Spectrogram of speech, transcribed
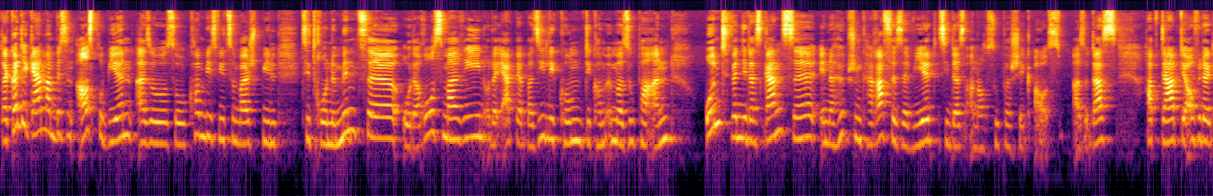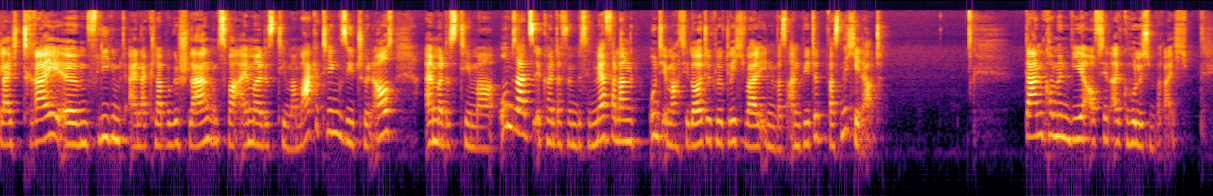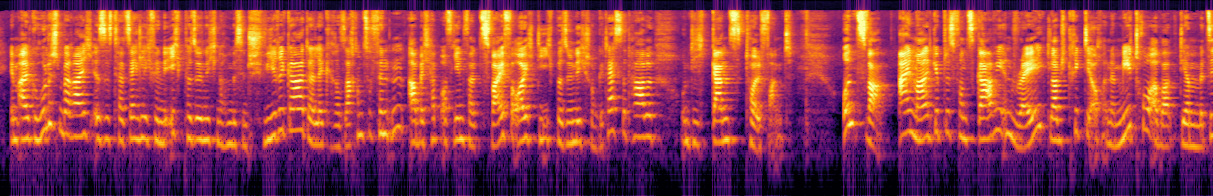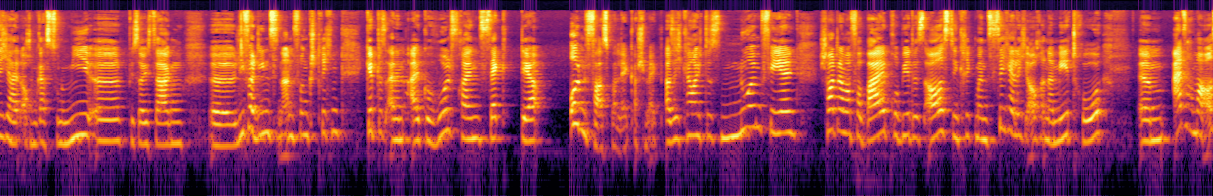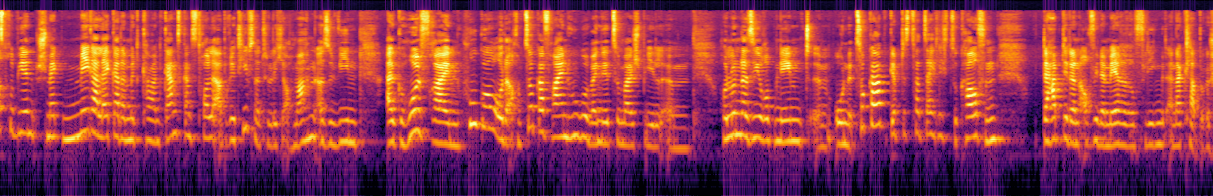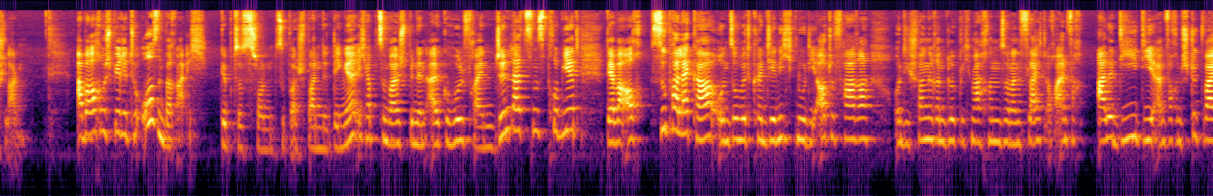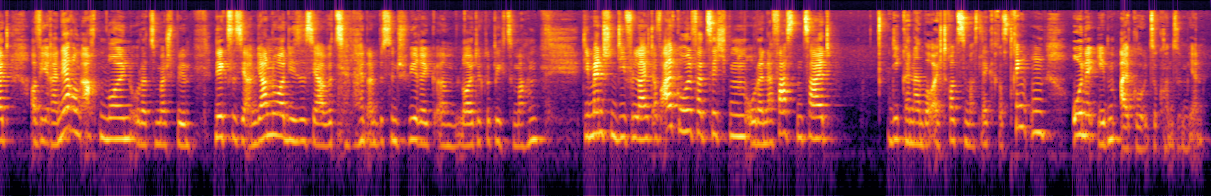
Da könnt ihr gerne mal ein bisschen ausprobieren. Also so Kombis wie zum Beispiel Zitrone Minze oder Rosmarin oder Erdbeer Basilikum, die kommen immer super an. Und wenn ihr das Ganze in einer hübschen Karaffe serviert, sieht das auch noch super schick aus. Also das habt, da habt ihr auch wieder gleich drei ähm, Fliegen mit einer Klappe geschlagen. Und zwar einmal das Thema Marketing, sieht schön aus. Einmal das Thema Umsatz, ihr könnt dafür ein bisschen mehr verlangen. Und ihr macht die Leute glücklich, weil ihr ihnen was anbietet, was nicht jeder hat. Dann kommen wir auf den alkoholischen Bereich. Im alkoholischen Bereich ist es tatsächlich, finde ich persönlich, noch ein bisschen schwieriger, da leckere Sachen zu finden. Aber ich habe auf jeden Fall zwei für euch, die ich persönlich schon getestet habe und die ich ganz toll fand. Und zwar, einmal gibt es von Scavi and Ray, glaube ich, kriegt ihr auch in der Metro, aber die haben mit Sicherheit auch im Gastronomie, äh, wie soll ich sagen, äh, Lieferdienst in Anführungsstrichen, gibt es einen alkoholfreien Sekt, der unfassbar lecker schmeckt. Also ich kann euch das nur empfehlen. Schaut da mal vorbei, probiert es aus. Den kriegt man sicherlich auch in der Metro. Ähm, einfach mal ausprobieren, schmeckt mega lecker. Damit kann man ganz, ganz tolle Aperitifs natürlich auch machen. Also wie einen alkoholfreien Hugo oder auch einen zuckerfreien Hugo. Wenn ihr zum Beispiel ähm, Holundersirup nehmt ähm, ohne Zucker, gibt es tatsächlich zu kaufen. Da habt ihr dann auch wieder mehrere Fliegen mit einer Klappe geschlagen. Aber auch im Spirituosenbereich gibt es schon super spannende Dinge. Ich habe zum Beispiel einen alkoholfreien Gin letztens probiert. Der war auch super lecker und somit könnt ihr nicht nur die Autofahrer und die Schwangeren glücklich machen, sondern vielleicht auch einfach alle die, die einfach ein Stück weit auf ihre Ernährung achten wollen oder zum Beispiel nächstes Jahr im Januar, dieses Jahr wird es ja leider ein bisschen schwierig, ähm, Leute glücklich zu machen. Die Menschen, die vielleicht auf Alkohol verzichten oder in der Fastenzeit, die können dann bei euch trotzdem was Leckeres trinken, ohne eben Alkohol zu konsumieren.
